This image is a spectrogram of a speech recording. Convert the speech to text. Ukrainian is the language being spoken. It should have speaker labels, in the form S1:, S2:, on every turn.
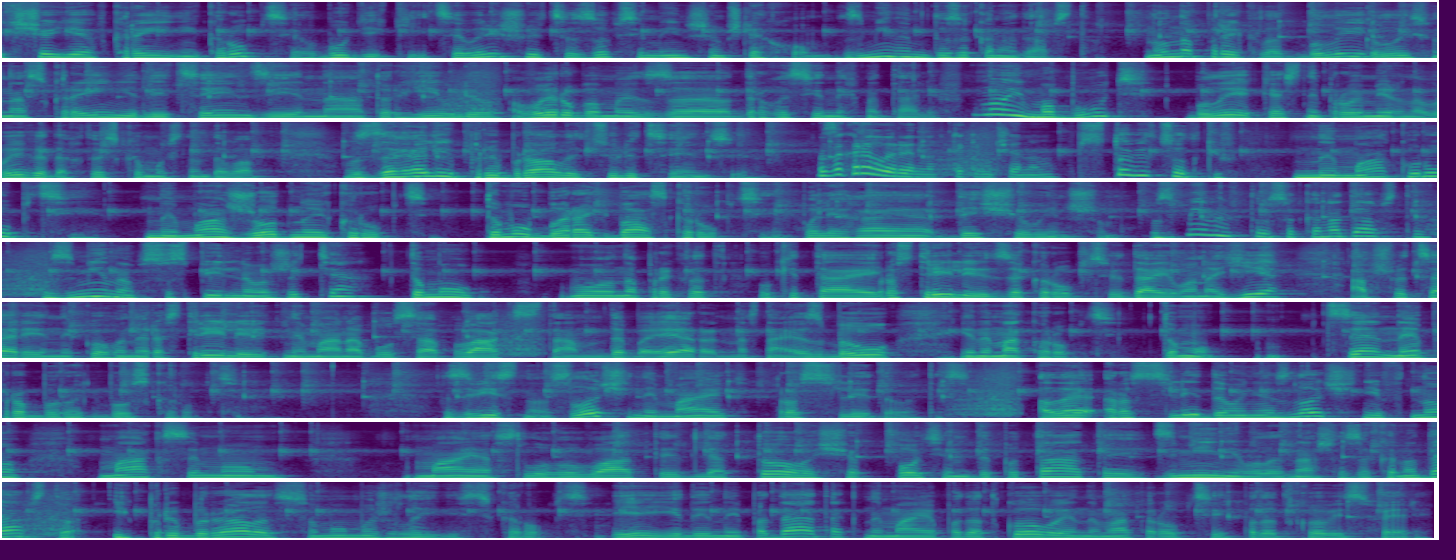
S1: Якщо є в країні корупція в будь-якій, це вирішується зовсім іншим шляхом змінам до законодавства. Ну, наприклад, були колись у нас в країні ліцензії на торгівлю виробами з дорогоцінних металів. Ну і, мабуть, були якась неправомірна вигода, хтось комусь надавав. Взагалі прибрали цю ліцензію.
S2: Закрили ринок таким чином.
S1: 100% нема корупції, нема жодної корупції. Тому боротьба з корупцією полягає дещо в іншому. В змінах до законодавства, в змінах суспільного життя. Тому, наприклад, у Китаї розстрілюють за корупцію, да, і вона є, а в Швейцарії нікого не розстрілюють, нема НАБУ, САП, ВАКС, там, ДБР, не знаю, СБУ і нема корупції. Тому це не про боротьбу з корупцією. Звісно, злочини мають розслідуватись. Але розслідування злочинів ну, максимум має слугувати для того, щоб потім депутати змінювали наше законодавство і прибирали саму можливість корупції. Є єдиний податок, немає податкової, немає корупції в податковій сфері.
